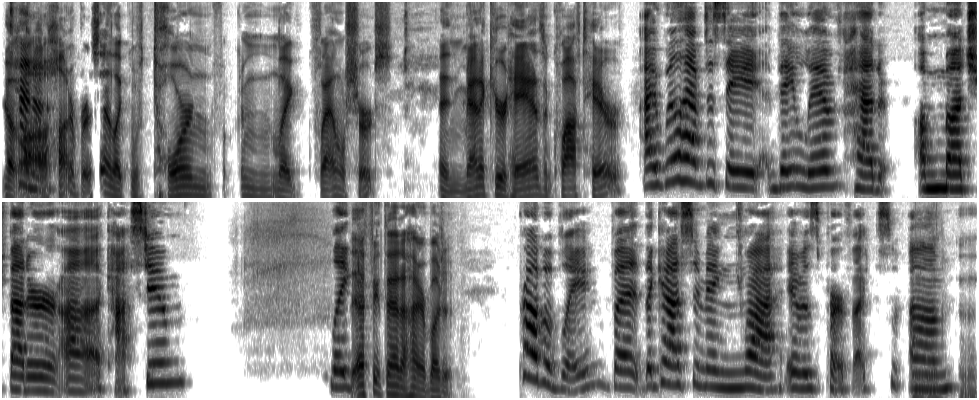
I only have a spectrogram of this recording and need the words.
No, a hundred percent. Like with torn fucking like flannel shirts and manicured hands and coiffed hair. I will have to say, They Live had a much better uh costume. Like I think they had a higher budget. probably, but the costuming, mwah, it was perfect. Um, Mhm.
